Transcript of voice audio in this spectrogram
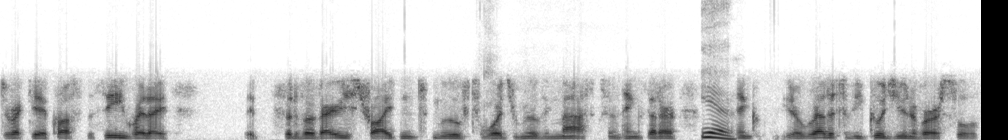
directly across the sea where they it's sort of a very strident move towards removing masks and things that are, yeah. I think, you know, relatively good universal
